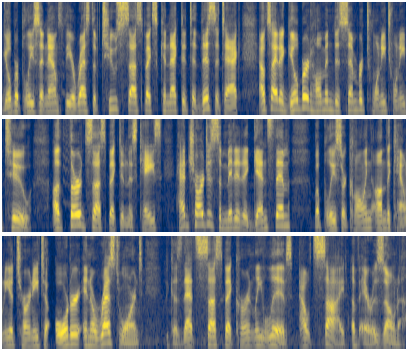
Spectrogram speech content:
Gilbert police announced the arrest of two suspects connected to this attack outside a Gilbert home in December 2022. A third suspect in this case had charges submitted against them, but police are calling on the county attorney to order an arrest warrant because that suspect currently lives outside of Arizona.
